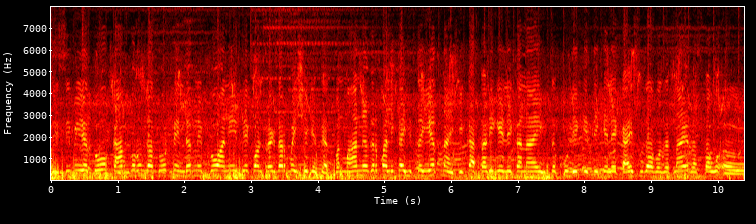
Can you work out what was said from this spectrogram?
जेसीबी येतो काम करून जातो टेंडर निघतो आणि ते कॉन्ट्रॅक्टदार पैसे घेतात. पण महानगरपालिका इथं येत नाही की काताडी गेले का नाही इथं खुले किती केले काय सुद्धा बघत नाही. रस्ता व-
